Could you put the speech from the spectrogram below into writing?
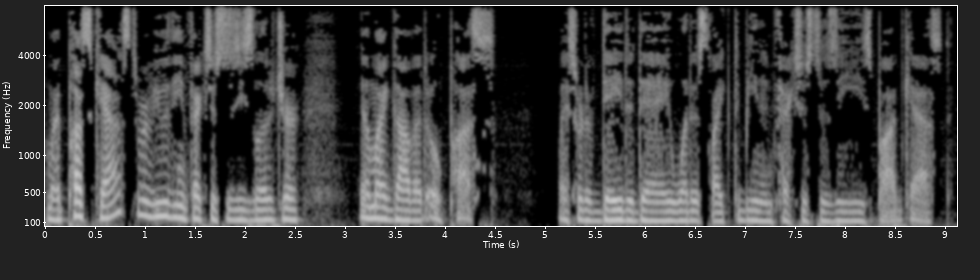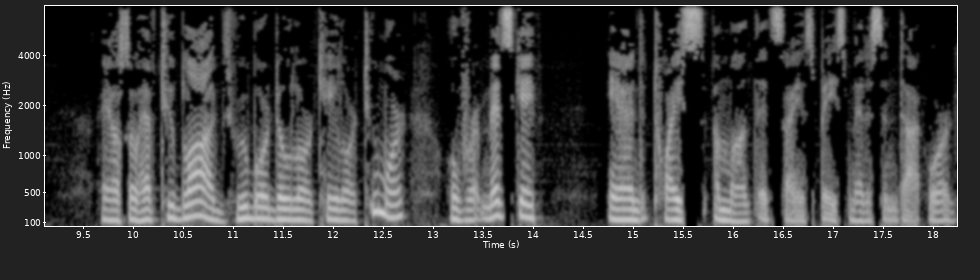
My Puscast, a review of the infectious disease literature, and my Gavat Opus, my sort of day to day what it's like to be an infectious disease podcast. I also have two blogs, Rubor, Dolor, Calor, Tumor, over at Medscape, and twice a month at sciencebasedmedicine.org.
